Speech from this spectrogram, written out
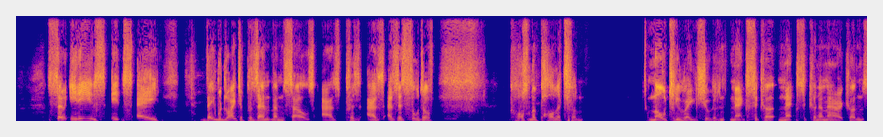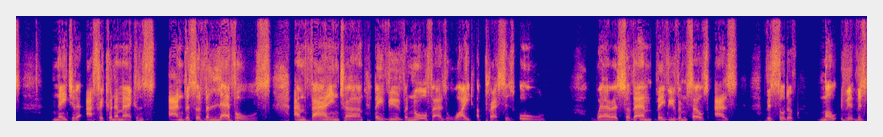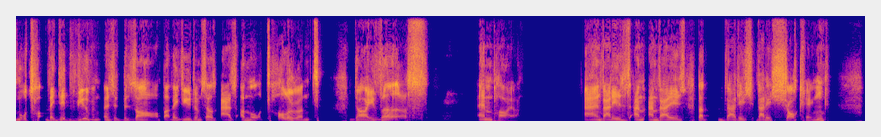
So it is it's a they would like to present themselves as as as this sort of cosmopolitan, multiracial, Mexico, Mexican Americans, Native African Americans, and the sort of the levels. And that in turn, they viewed the North as white oppresses all, whereas for them, they view themselves as this sort of this more to- they did view them as bizarre, but they viewed themselves as a more tolerant, diverse empire and that is and, and that is but that is that is shocking.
